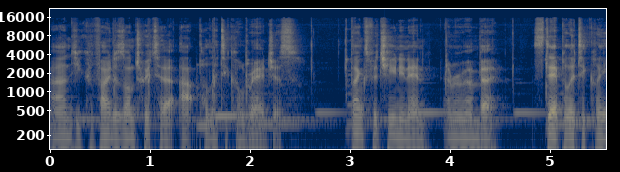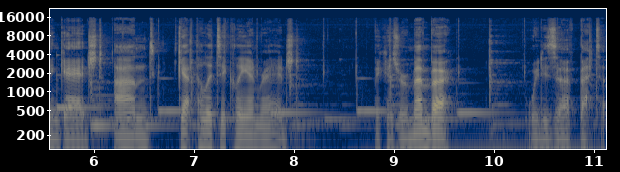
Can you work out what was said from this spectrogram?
and you can find us on Twitter at Political Rages. Thanks for tuning in, and remember, stay politically engaged and get politically enraged. Because remember, we deserve better.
